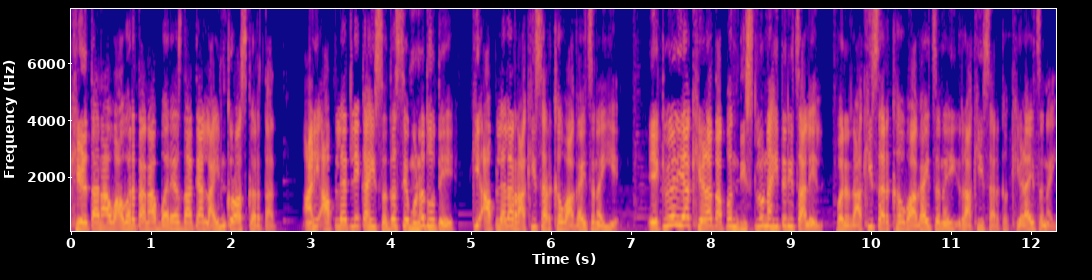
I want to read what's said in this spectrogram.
खेळताना वावरताना बऱ्याचदा त्या लाईन क्रॉस करतात. आणि आपल्यातले काही सदस्य म्हणत होते की आपल्याला राखीसारखं वागायचं नाहीये. एक वेळ या खेळात आपण दिसलो नाही तरी चालेल पण राखीसारखं वागायचं नाही राखीसारखं खेळायचं नाही.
